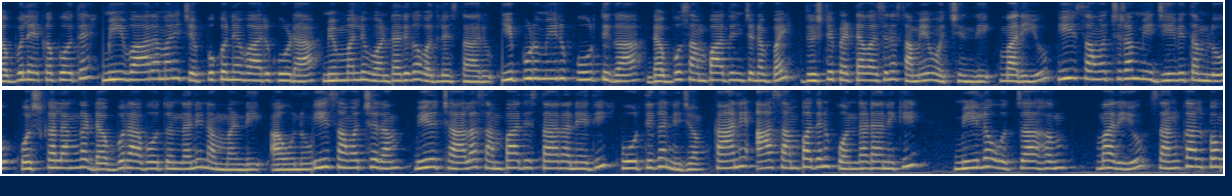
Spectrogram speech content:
డబ్బు లేకపోతే మీ వారమని చెప్పుకునే వారు కూడా మిమ్మల్ని ఒంటరిగా వదిలేస్తారు. ఇప్పుడు మీరు పూర్తిగా డబ్బు సంపాదించడంపై దృష్టి పెట్టవలసిన సమయం వచ్చింది. మరియు ఈ సంవత్సరం మీ జీవితంలో పుష్కలంగా డబ్బు రాబోతుందని నమ్మండి. అవును ఈ సంవత్సరం మీరు చాలా సంపాదిస్తారనేది పూర్తిగా నిజం. కానీ ఆ సంపదను పొందడానికి మీలో ఉత్సాహం మరియు సంకల్పం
